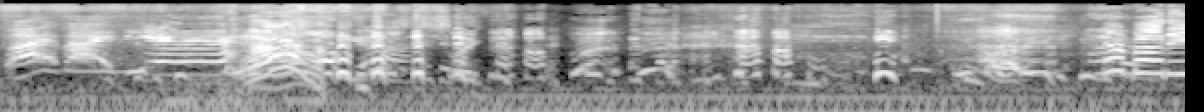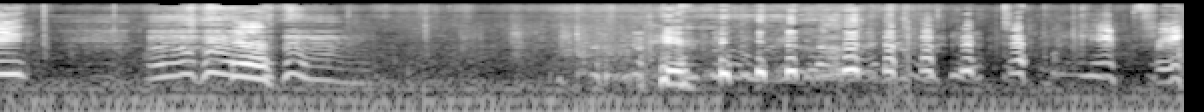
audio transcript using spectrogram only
bye bye, dear. Oh, it's no. Here, buddy. Here. Here.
